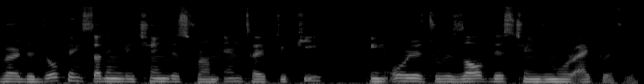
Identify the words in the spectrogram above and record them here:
where the doping suddenly changes from N-type to P in order to resolve this change more accurately.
